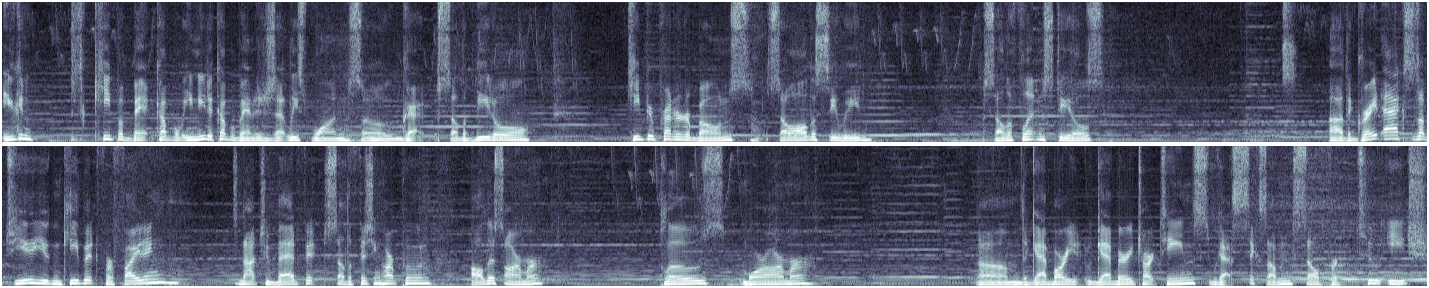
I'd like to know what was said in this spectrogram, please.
You can just keep a couple. You need a couple bandages, at least one. So sell the beetle. Keep your predator bones. Sell all the seaweed. Sell the flint and steels. Uh, the great axe is up to you. You can keep it for fighting. It's not too bad. Fi- sell the fishing harpoon. All this armor. Clothes. More armor. Um, the Gaberry, Gaberry tartines. We got six of them. Sell for two each.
